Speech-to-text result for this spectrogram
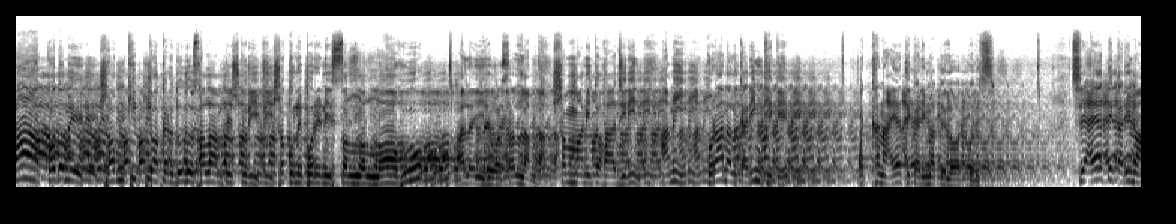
পাক কদমে সংক্ষিপ্ত আকারে দুদু সালাম পেশ করি। সকলে পড়ে নি সাল্লাল্লাহু আলাইহি ওয়াসাল্লাম। সম্মানিত হাজিরিন, আমি কোরআন আল কারীম থেকে একখানা আয়াতে কারিমাতে তেলাওয়াত করেছি। সে আয়াতে কারিমা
